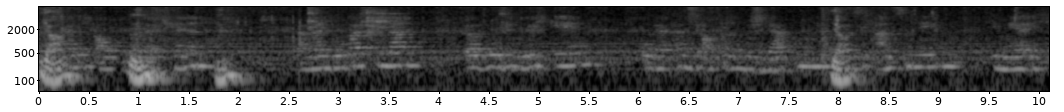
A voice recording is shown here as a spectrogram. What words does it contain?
Ja. Mhm. Bei meinen Yogaschülern, wo sie durchgehen, oder kann sie auch darin bestärken, ja. sich anzunehmen, je mehr ich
